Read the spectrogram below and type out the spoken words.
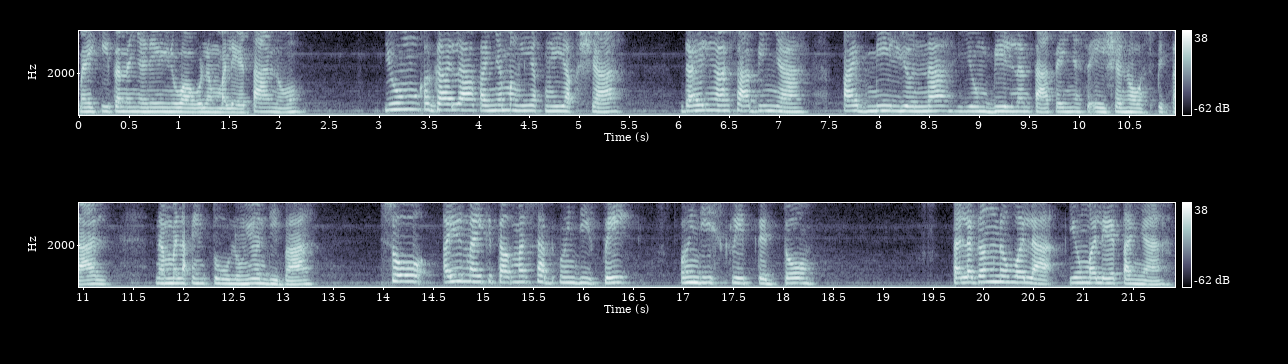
makikita na niya na yung nawawalang maleta, no? Yung kagalakan niya, mangiyak-ngiyak siya. Dahil nga sabi niya, 5 million na yung bill ng tatay niya sa Asian Hospital. Na malaking tulong yun, di ba? So, ayun makikita, masasabi ko hindi fake o hindi scripted to. Talagang nawala yung maleta niya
